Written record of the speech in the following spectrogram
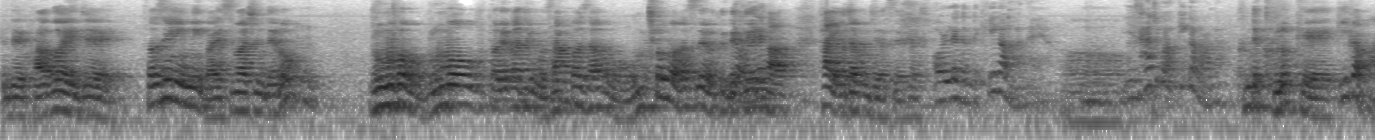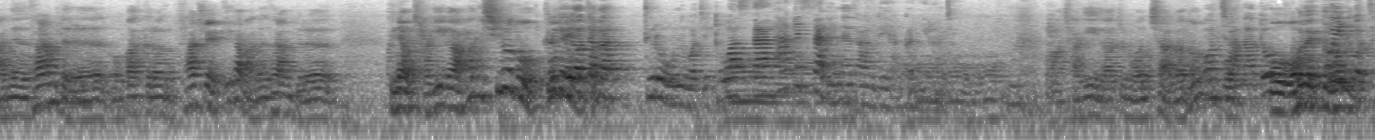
근데 과거에 이제 선생님이 말씀하신 대로 음, 루머, 루머부터 해가지고 사건 사고 엄청 많았어요. 근데 그게 원래- 다, 다 여자 문제였어요, 사실. 원래 근데 끼가 많아요. 어. 음, 이 사주가 끼가 많아. 근데 그렇게 끼가 많은 사람들은 뭔가 그런 사주에 끼가 많은 사람들은 그냥 자기가 하기 싫어도 그렇게 그냥- 여자가 들어오는 거지. 도화살, 하객살 있는 사람들이 약간 이러죠. 어, 아 자기가 좀 원치 않아도 원치 뭐, 않아도 뭐 원했던 꼬이는 원- 거지.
